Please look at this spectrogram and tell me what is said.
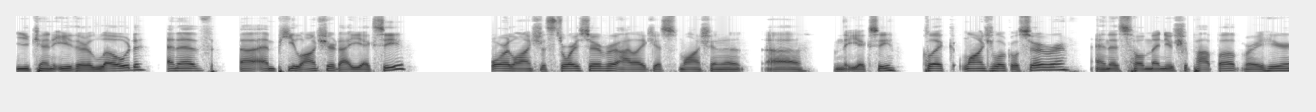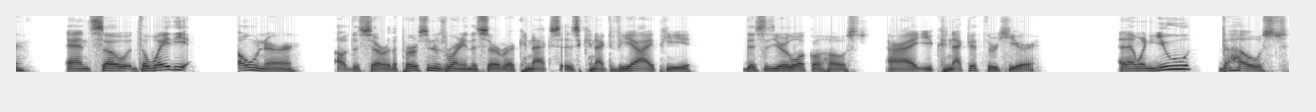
you can either load NV uh, MP launcher.exe or launch the story server. I like just launching it uh, from the exe. Click launch local server, and this whole menu should pop up right here. And so the way the owner of the server, the person who's running the server, connects is connect via IP. This is your local host. All right, you connect it through here. And then when you, the host,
